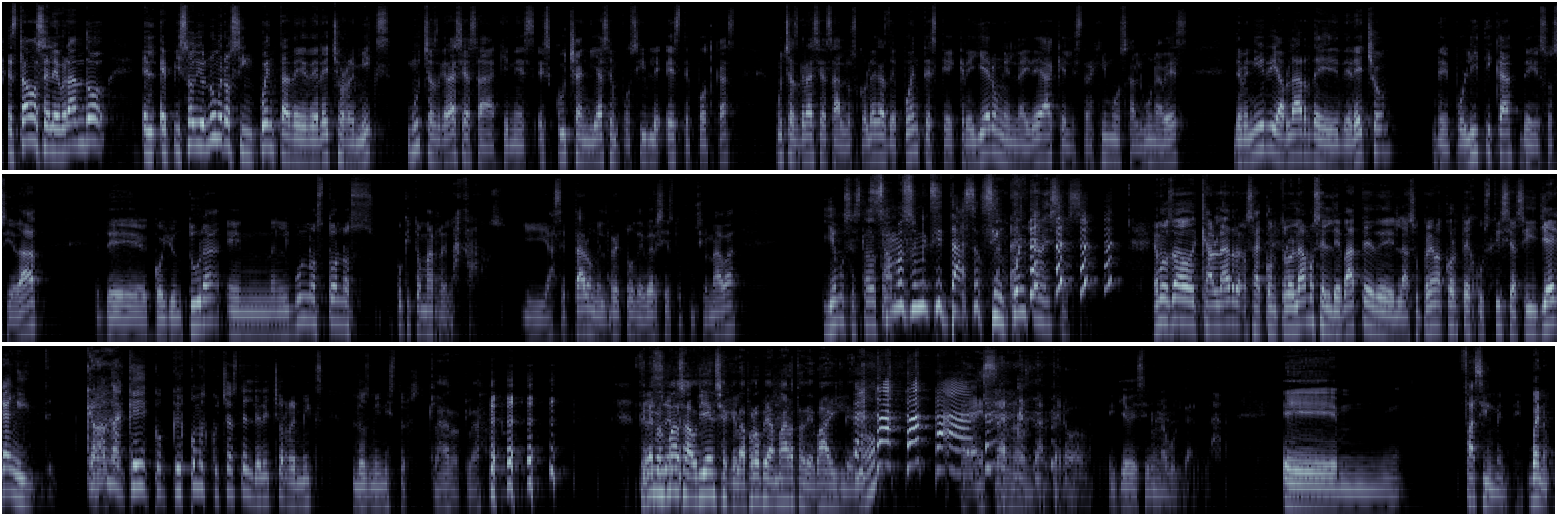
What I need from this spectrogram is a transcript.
Estamos celebrando el episodio número 50 de Derecho Remix. Muchas gracias a quienes escuchan y hacen posible este podcast. Muchas gracias a los colegas de Puentes que creyeron en la idea que les trajimos alguna vez de venir y hablar de derecho, de política, de sociedad, de coyuntura en algunos tonos un poquito más relajados. Y aceptaron el reto de ver si esto funcionaba. Y hemos estado... Somos un exitazo. 50 veces. Hemos dado de qué hablar, o sea, controlamos el debate de la Suprema Corte de Justicia. Si llegan y. ¿Qué onda? ¿Qué, qué- cómo escuchaste el derecho remix los ministros? Claro, claro. Tenemos más audiencia que la propia Marta de baile, ¿no? Esa nos da, pero y debe decir una vulgaridad. Eh, fácilmente. Bueno,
